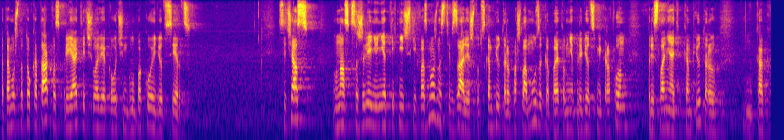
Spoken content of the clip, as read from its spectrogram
потому что только так восприятие человека очень глубоко идет в сердце. Сейчас у нас, к сожалению, нет технических возможностей в зале, чтобы с компьютера пошла музыка, поэтому мне придется микрофон прислонять к компьютеру, как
